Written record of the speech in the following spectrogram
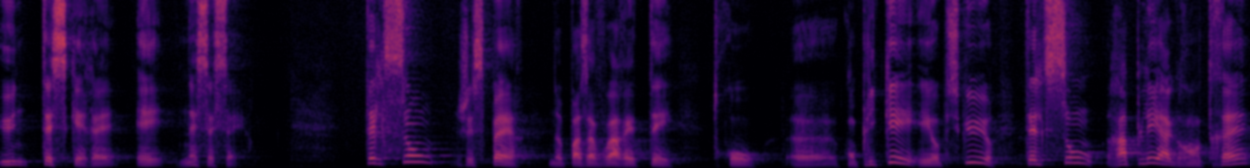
une tesquerée est nécessaire. Tels sont, j'espère ne pas avoir été trop euh, compliqués et obscurs, tels sont rappelés à grands traits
